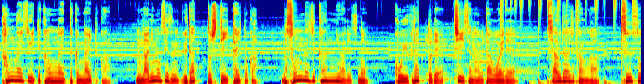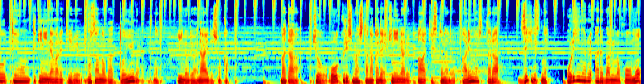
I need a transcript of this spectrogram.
考えすぎて考えたくないとかもう何もせずにぐだっとしていたいとか、まあ、そんな時間にはですねこういうフラットで小さな歌声でサウダー時間が通奏低音的に流れているボサノバというのがですねいいのではないでしょうか。また今日お送りしました中で気になるアーティストなどありましたらぜひですねオリジナルアルバムの方も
